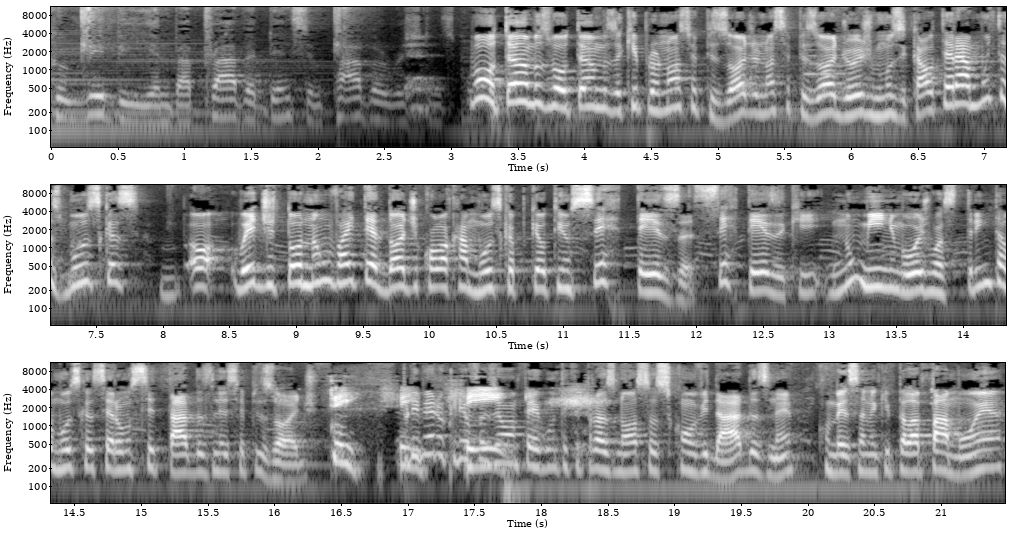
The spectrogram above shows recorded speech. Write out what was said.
Caribbean by Providence impoverished Voltamos, voltamos aqui pro nosso episódio. O nosso episódio hoje musical terá muitas músicas. O editor não vai ter dó de colocar música, porque eu tenho certeza, certeza que no mínimo hoje umas 30 músicas serão citadas nesse episódio. Sim, sim. Primeiro eu queria sim. fazer uma pergunta aqui para as nossas convidadas, né? Começando aqui pela Pamonha.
